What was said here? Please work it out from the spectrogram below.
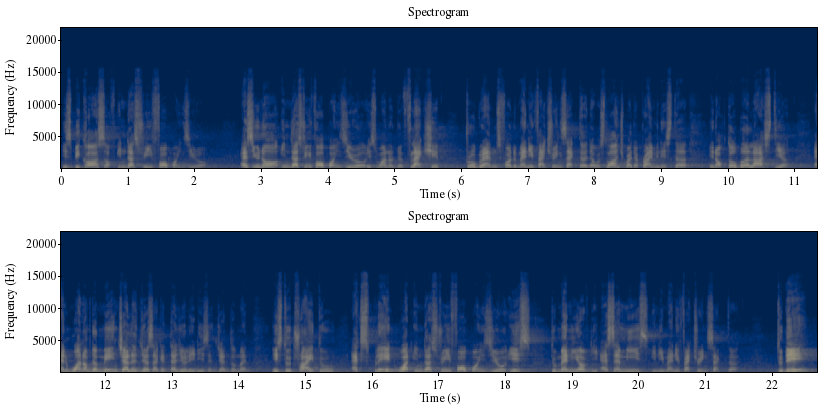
is because of Industry 4.0. As you know, Industry 4.0 is one of the flagship programs for the manufacturing sector that was launched by the Prime Minister in October last year. And one of the main challenges, I can tell you, ladies and gentlemen, is to try to explain what Industry 4.0 is to many of the SMEs in the manufacturing sector. Today,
